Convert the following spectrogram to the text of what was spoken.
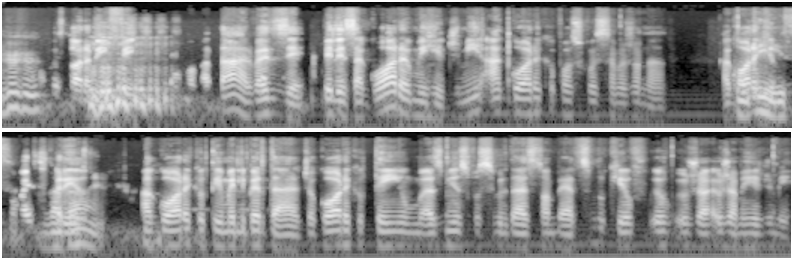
Uhum. Uma história bem feita como Avatar vai dizer, beleza, agora eu me redimi, agora que eu posso começar minha jornada. Agora que eu Isso, não tô mais preso, exatamente. Agora que eu tenho uma liberdade, agora que eu tenho as minhas possibilidades estão abertas, porque eu, eu, eu já, eu já me redimi.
